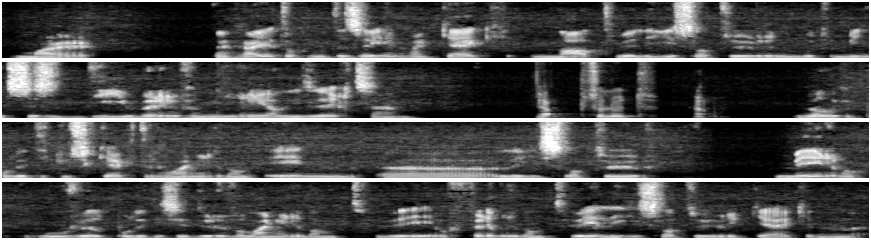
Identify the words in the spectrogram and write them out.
maar dan ga je toch moeten zeggen van kijk, na twee legislaturen moeten minstens die werven gerealiseerd zijn. Ja, absoluut. Ja. Welke politicus kijkt er langer dan één uh, legislatuur? Meer nog, hoeveel politici durven langer dan twee of verder dan twee legislaturen kijken?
